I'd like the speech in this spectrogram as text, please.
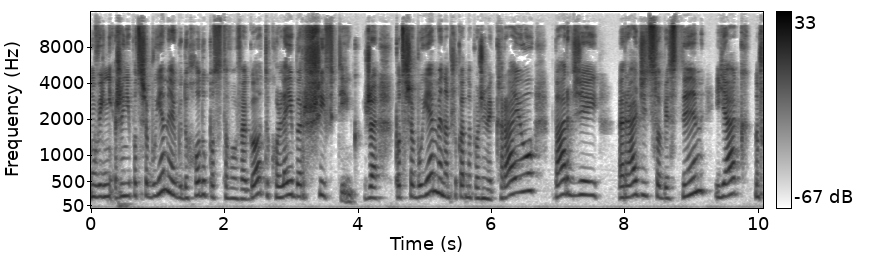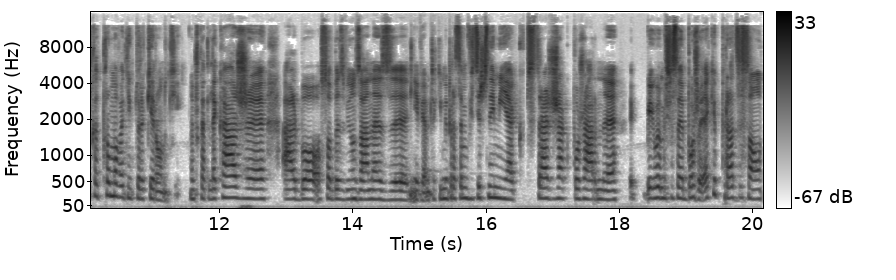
mówi, że nie potrzebujemy jakby dochodu podstawowego, tylko labor shifting, że potrzebujemy na przykład na poziomie kraju bardziej radzić sobie z tym, jak na przykład promować niektóre kierunki, na przykład lekarzy albo osoby związane z, nie wiem, takimi pracami fizycznymi jak strażak pożarny. Jakby myślę sobie, Boże, jakie prace są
